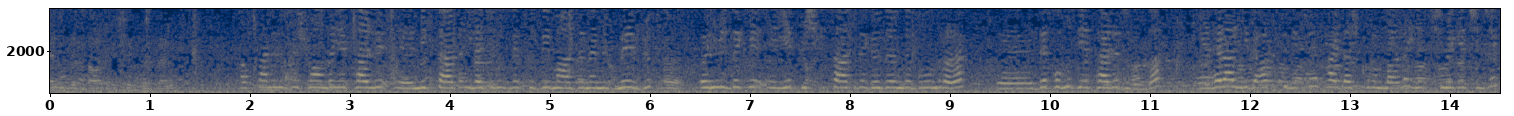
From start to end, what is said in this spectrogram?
Elinize sağlık. Teşekkür ederim. Hastanemizde şu anda yeterli e, miktarda ilacımız ve tıbbi malzememiz mevcut. Evet. Önümüzdeki e, 72 saati de göz önünde bulundurarak e, depomuz yeterli durumda. E, herhangi bir aksilikte paydaş kurumlarla iletişime geçilecek,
